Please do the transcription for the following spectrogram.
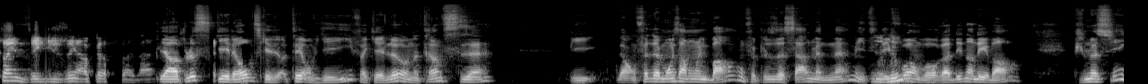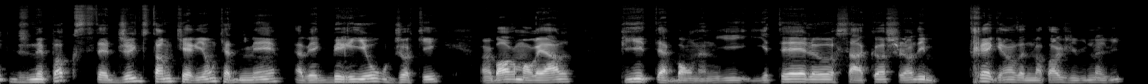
scène déguisé en personnage. Puis en plus, ce qui est drôle, c'est que, tu on vieillit, fait que là, on a 36 ans. Puis on fait de moins en moins de bars, on fait plus de salles maintenant, mais des mm-hmm. fois, on va roder dans des bars. Puis je me souviens d'une époque, c'était Jay du Tom Carrion qui animait avec Brio au Jockey, un bar à Montréal. Puis il était bon, man. Il, était là, ça coche. C'est un des très grands animateurs que j'ai vu de ma vie.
